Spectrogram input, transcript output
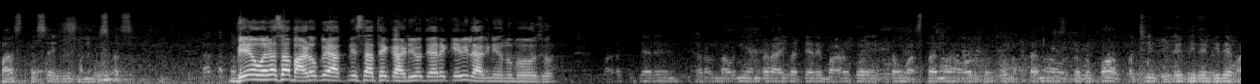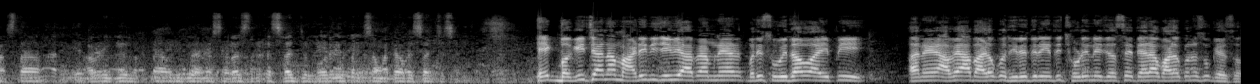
પાસ થશે એ મને વિશ્વાસ છે. બે વર્ષ આ બાળકોએ આપની સાથે કાઢ્યો ત્યારે કેવી લાગણી અનુભવો છો? બાળકો બાળકો જ્યારે ધોરણ નવની અંદર આવ્યા ત્યારે બાળકો એકદમ વાંચતા ન આવડતું હતું લખતા ન આવડતું હતું પણ પછી ધીરે ધીરે ધીરે વાંચતા આવડી ગયું લખતા આવડી ગયું અને સરસ રીતે સજ્જ બોર્ડની પરીક્ષા માટે હવે સજ્જ છે. એક બગીચાના માળીની જેવી આપણે અમને બધી સુવિધાઓ આપી અને હવે આ બાળકો ધીરે ધીરે અહીંથી છોડીને જશે ત્યારે આ બાળકોને શું કહેશો?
